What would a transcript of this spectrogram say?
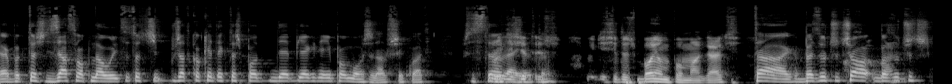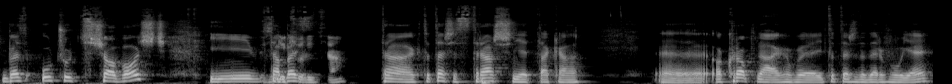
jakby ktoś zasłab na ulicy, to ci rzadko kiedy ktoś podbiegnie i pomoże na przykład. Wszyscy ludzie się, też, ludzie się też boją pomagać. Tak, bezuczucio, bezuczuć, bezuczuciowość i ta bez... Tak, to też jest strasznie taka e, okropna jakby i to też denerwuje.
